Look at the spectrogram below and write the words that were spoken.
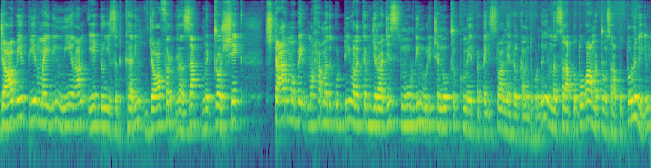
Jabir Peer Mydeen Meeran A to Z Karim Jafar Razak metro Sheikh star mobile Mohammed Kutty வழக்கறிஞர் ராஜேஷ் நூர்தீன் உள்ளிட்ட நூற்றுக்கும் மேற்பட்ட இஸ்லாமியர்கள் கலந்து கொண்டு இந்த சிறப்பு துவா மற்றும் சிறப்பு தொழுகையில்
